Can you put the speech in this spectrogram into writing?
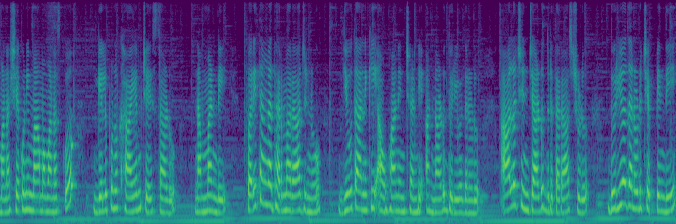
మన శకుని మామ మనసుకు గెలుపును ఖాయం చేస్తాడు. నమ్మండి. త్వరితంగా ధర్మరాజును ద్యూతానికి ఆహ్వానించండి అన్నాడు దుర్యోధనుడు. ఆలోచించాడు ధృతరాష్ట్రుడు. దుర్యోధనుడు చెప్పింది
